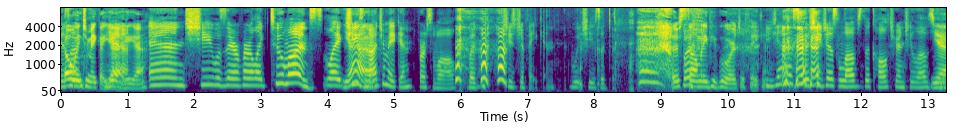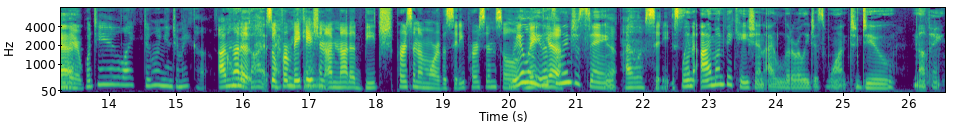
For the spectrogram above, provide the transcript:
Is Oh, that- in Jamaica. Yeah, yeah, yeah. And she was there for like two months. Like she's not Jamaican, first of all, but she's Jamaican. She's a There's so many people who are Jamaican. yes, but she just loves the culture and she loves Yeah. being there. What do you like doing in Jamaica? I'm Oh not a God, so for vacation. I'm not a beach person. I'm more of a city person. So Really? ma- That's yeah, so interesting. yeah, I love cities. When I'm on vacation, I literally just want to do nothing.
